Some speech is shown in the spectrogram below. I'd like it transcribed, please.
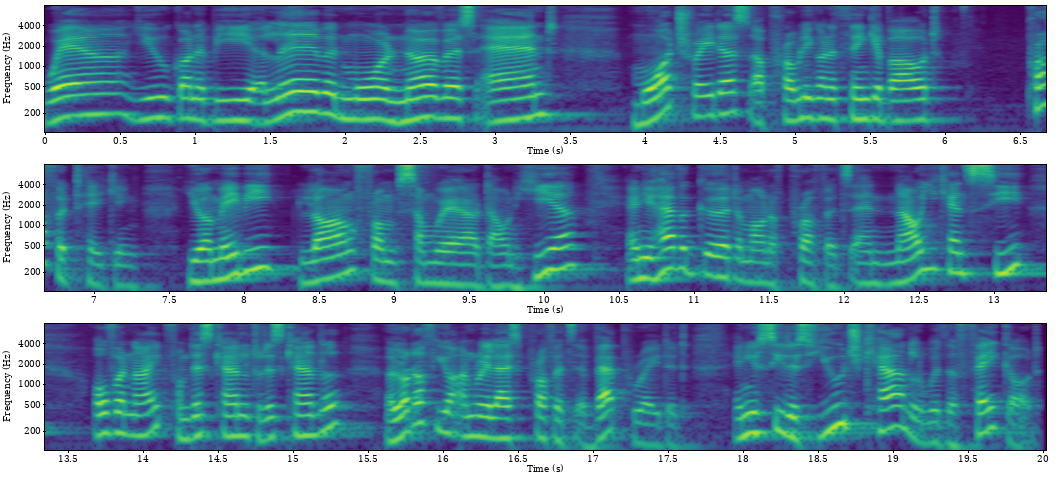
where you're going to be a little bit more nervous and more traders are probably going to think about profit taking. You are maybe long from somewhere down here and you have a good amount of profits. And now you can see overnight from this candle to this candle, a lot of your unrealized profits evaporated. And you see this huge candle with a fake out.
